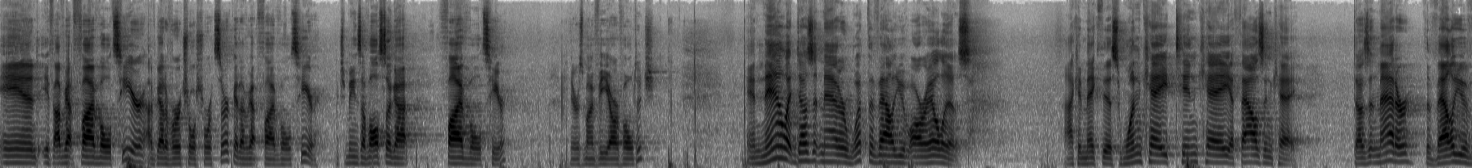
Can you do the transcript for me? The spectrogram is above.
And if I've got 5 volts here, I've got a virtual short circuit, I've got 5 volts here, which means I've also got 5 volts here. There's my VR voltage. And now it doesn't matter what the value of RL is. I can make this 1K, 10K, 1000K. Doesn't matter. The value of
